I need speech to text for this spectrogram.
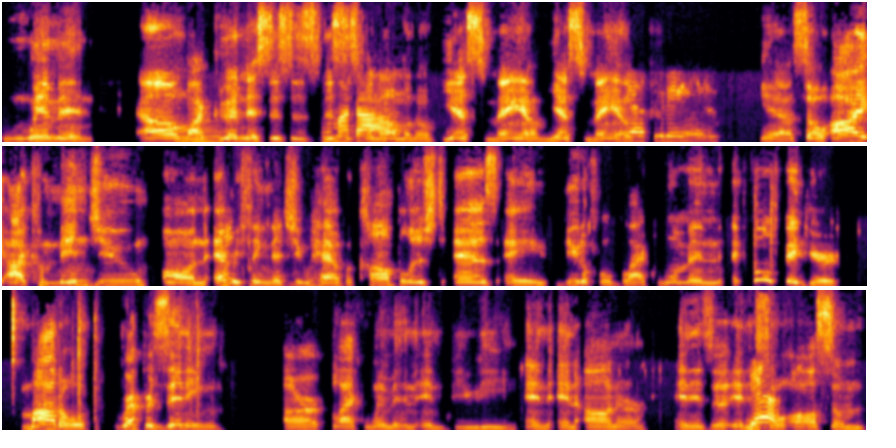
women. Oh my Mhm. goodness, this is Oh this my is God. phenomenal. Yes, ma'am. Yes, ma'am. yes it is Yeah, so I I commend you on everything you. that you have accomplished as a beautiful black woman, a full-figured model representing our black women in beauty and and honor. And it's a, it is so awesome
